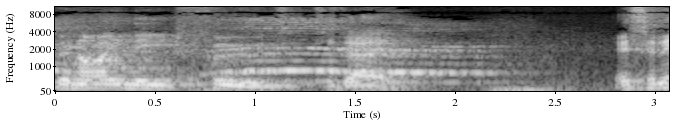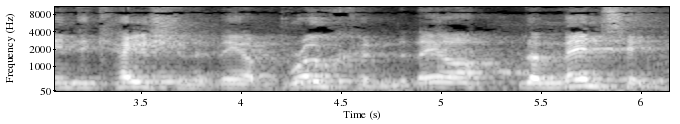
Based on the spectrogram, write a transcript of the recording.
than I need food today. It's an indication that they are broken, that they are lamenting.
